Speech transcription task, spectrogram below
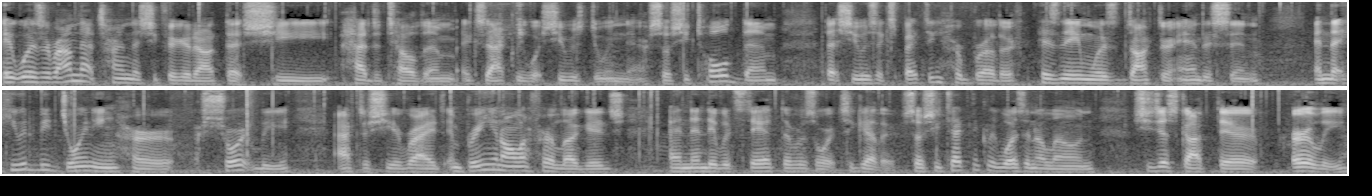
it was around that time that she figured out that she had to tell them exactly what she was doing there. So she told them that she was expecting her brother. His name was Dr. Anderson and that he would be joining her shortly after she arrived and bringing all of her luggage, and then they would stay at the resort together. So she technically wasn't alone. She just got there early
